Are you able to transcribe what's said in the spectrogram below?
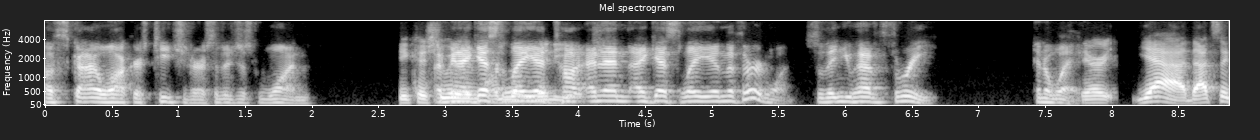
of Skywalker's teaching her. So there's just one. because she I mean, I guess been part of the Leia taught, and then I guess Leia in the third one. So then you have three, in a way. there yeah that's a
